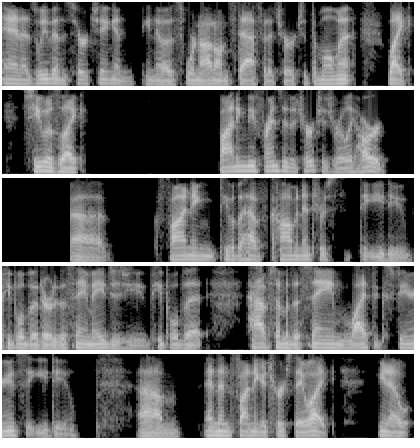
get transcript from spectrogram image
And as we've been searching, and you know, as we're not on staff at a church at the moment, like she was like, finding new friends at a church is really hard. Uh, finding people that have common interests that you do, people that are the same age as you, people that have some of the same life experience that you do. Um, and then finding a church they like. You know,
